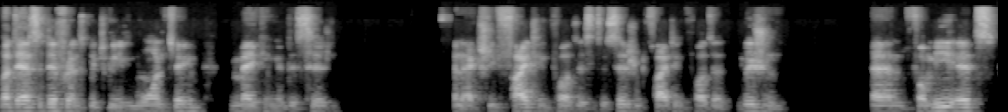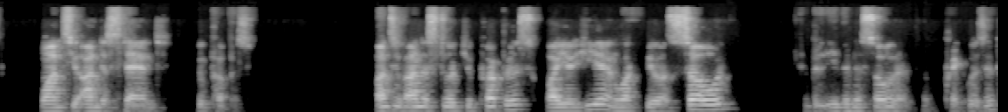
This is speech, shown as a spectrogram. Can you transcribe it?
but there's a difference between wanting making a decision and actually fighting for this decision fighting for that vision and for me it's once you understand your purpose. Once you've understood your purpose, why you're here, and what your soul, if you believe in a soul, that's a prerequisite,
